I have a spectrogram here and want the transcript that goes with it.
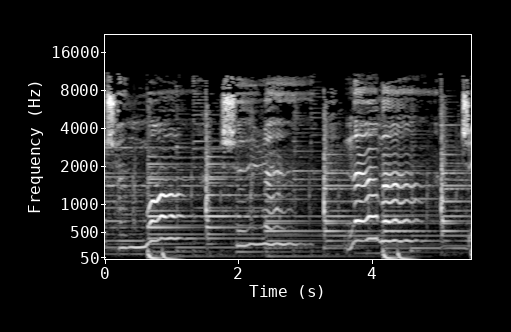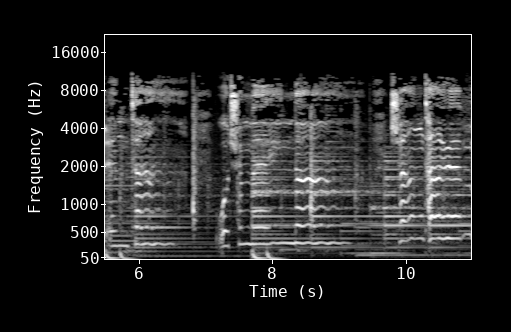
沉默释然，那么简单，我却没能将它圆满。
